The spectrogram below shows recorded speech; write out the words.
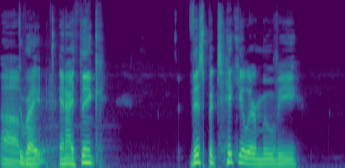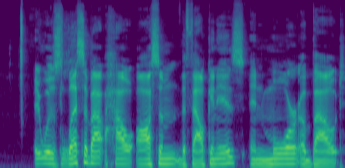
Um, right. And I think this particular movie, it was less about how awesome the Falcon is, and more about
